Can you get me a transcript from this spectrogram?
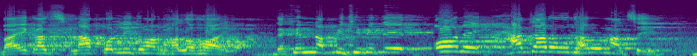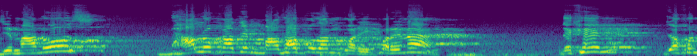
বা এ কাজ না করলেই তোমার ভালো হয়। দেখেন না, পৃথিবীতে অনেক হাজারো উদাহরণ আছে যে মানুষ ভালো কাজে বাধা প্রদান করে করে না? দেখেন, যখন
